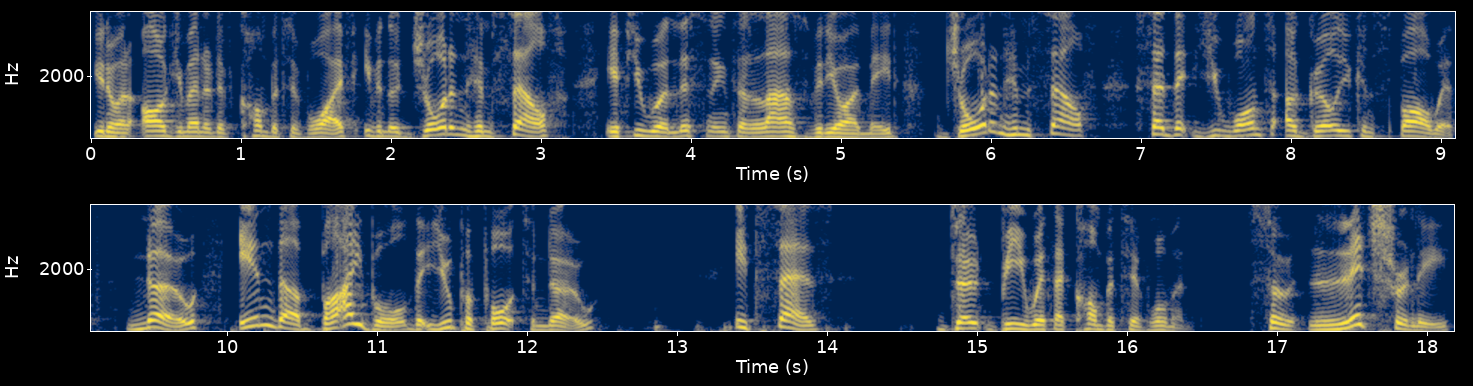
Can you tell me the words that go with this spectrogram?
you know an argumentative combative wife. Even though jordan himself if you were listening to the last video i made jordan himself said that you want a girl you can spar with. No. In the bible that you purport to know it says don't be with a combative woman so literally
